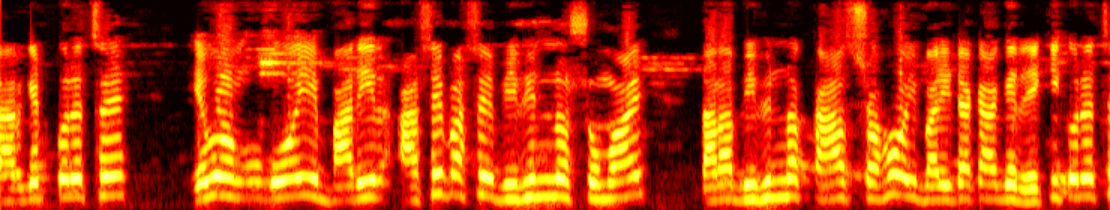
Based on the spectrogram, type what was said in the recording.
টার্গেট করেছে এবং ওই বাড়ির আশেপাশে বিভিন্ন সময় তারা বিভিন্ন কাজ সহ ওই বাড়িটাকে আগে রেকি করেছে।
